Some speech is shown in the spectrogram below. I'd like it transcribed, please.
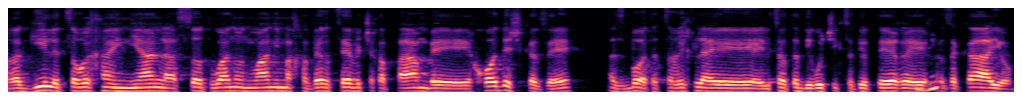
רגיל לצורך העניין לעשות one on one עם החבר צוות שלך פעם בחודש כזה, אז בוא, אתה צריך ליצור תדירות שהיא קצת יותר mm-hmm. חזקה היום.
